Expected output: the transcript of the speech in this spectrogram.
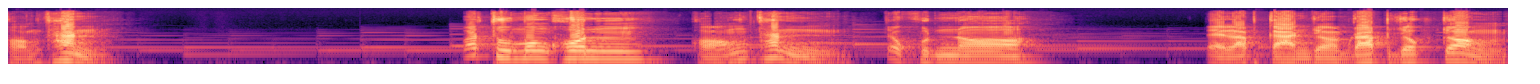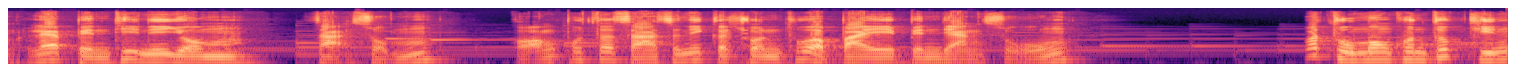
ของท่าน วัตถุมงคลของท่านเจ้าคุณนอ ได้รับการยอมรับยกย่องและเป็นที่นิยมสะสมของพุทธศาสนิกชนทั่วไปเป็นอย่างสูง วัตถุมงคลทุกชิ้น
